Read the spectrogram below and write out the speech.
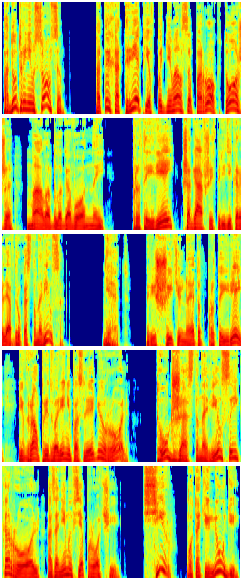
Под утренним солнцем от их отрепьев поднимался порог, тоже мало благовонный. Протеерей, шагавший впереди короля, вдруг остановился. Нет, решительно этот протеерей играл при дворе не последнюю роль. Тут же остановился и король, а за ним и все прочие. Сир, вот эти люди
